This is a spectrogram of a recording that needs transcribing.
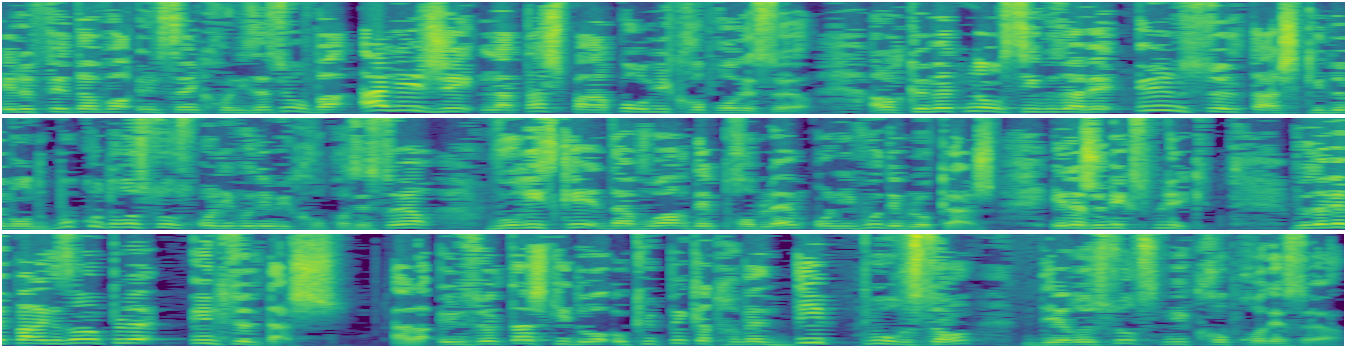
et le fait d'avoir une synchronisation va alléger la tâche par rapport au microprocesseur. Alors que maintenant, si vous avez une seule tâche qui demande beaucoup de ressources au niveau des microprocesseurs, vous risquez d'avoir des problèmes au niveau des blocages. Et là, je m'explique. Vous avez par exemple une seule tâche. Alors, une seule tâche qui doit occuper 90% des ressources microprocesseurs.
